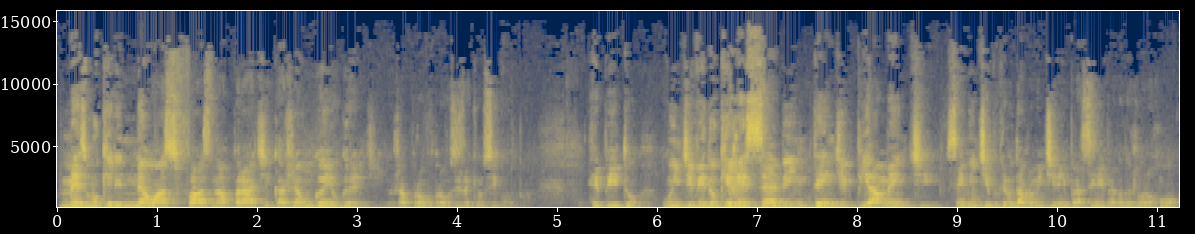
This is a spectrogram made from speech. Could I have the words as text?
mesmo que ele não as faz na prática, já é um ganho grande. Eu já provo para vocês daqui um segundo. Repito, o indivíduo que recebe entende piamente, sem mentir, porque não dá para mentir nem para si nem para Kadosh Baruch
